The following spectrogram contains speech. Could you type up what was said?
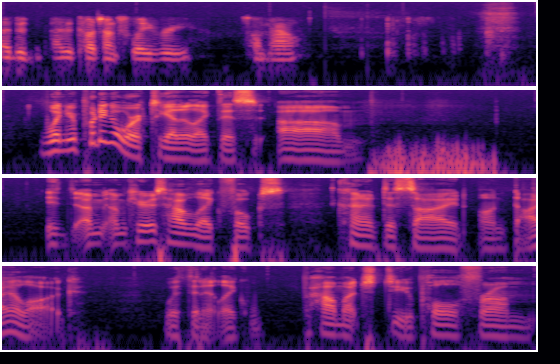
I to I had to touch on slavery somehow. when you're putting a work together like this, um, it, I'm I'm curious how like folks kind of decide on dialogue within it. Like, how much do you pull from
